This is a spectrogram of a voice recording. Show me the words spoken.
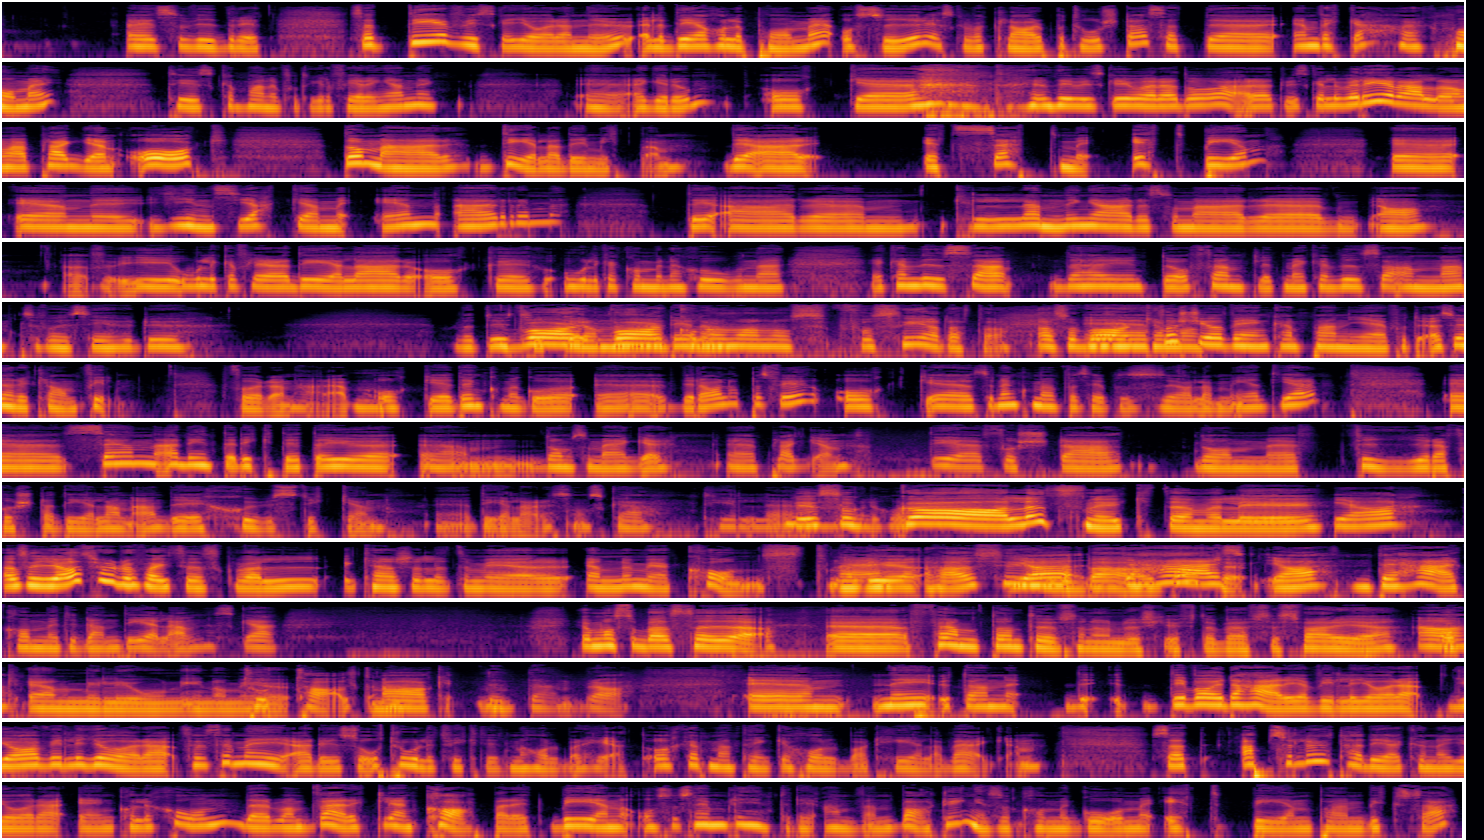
Det är så vidrigt. Så att det vi ska göra nu, eller det jag håller på med och syr, jag ska vara klar på torsdag, så att eh, en vecka har jag på mig tills kampanjfotograferingen eh, äger rum. Och eh, det vi ska göra då är att vi ska leverera alla de här plaggen och de är delade i mitten. Det är ett set med ett ben, eh, en jeansjacka med en ärm. Det är eh, klänningar som är eh, ja, i olika flera delar och eh, olika kombinationer. Jag kan visa, det här är ju inte offentligt, men jag kan visa Anna så får jag se hur du vad du tycker var om var den här delen. kommer man att få se detta? Alltså, var Eh, först man... gör vi en kampanj, alltså en reklamfilm för den här Mm. och eh, den kommer gå eh, viral hoppas vi och eh, så den kommer man få se på sociala medier. Eh, sen är det inte riktigt, det är ju ehm, de som äger eh, plaggen. Det är första, de eh, fyra första delarna, det är sju stycken delar som ska till Det är så kollektion. galet snyggt, Emily. Ja, Alltså jag trodde faktiskt att det skulle vara kanske lite mer, ännu mer konst. Men Nej. det här ser ju ja, ändå bärbart ut. ja, det här kommer till den delen. Ska, Jag måste bara säga, eh, 15 000 underskrifter behövs i Sverige Ja. och en miljon inom EU. Totalt? Mm. Ja, okej. Det Mm. är den. Bra. Ehm, nej, utan det, det var ju det här jag ville göra. Jag ville göra, för för mig är det ju så otroligt viktigt med hållbarhet och att man tänker hållbart hela vägen. Så att absolut hade jag kunnat göra en kollektion där man verkligen kapar ett ben och så sen blir inte det användbart. Det är ingen som kommer gå med ett ben på en byxa.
